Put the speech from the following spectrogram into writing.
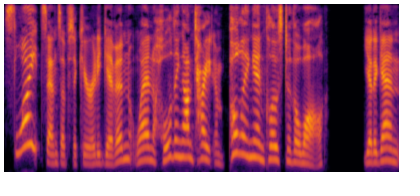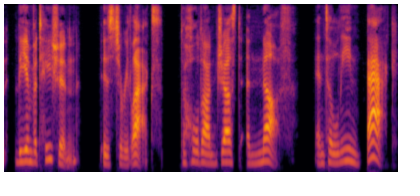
slight sense of security given when holding on tight and pulling in close to the wall. Yet again, the invitation is to relax, to hold on just enough, and to lean back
